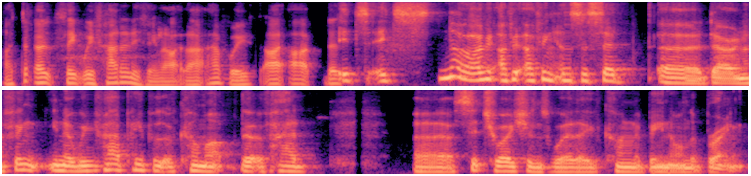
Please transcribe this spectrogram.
I don't think we've had anything like that, have we? I, I, it's it's no. I, I, think, as I said, uh, Darren, I think you know we've had people that have come up that have had uh, situations where they've kind of been on the brink,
